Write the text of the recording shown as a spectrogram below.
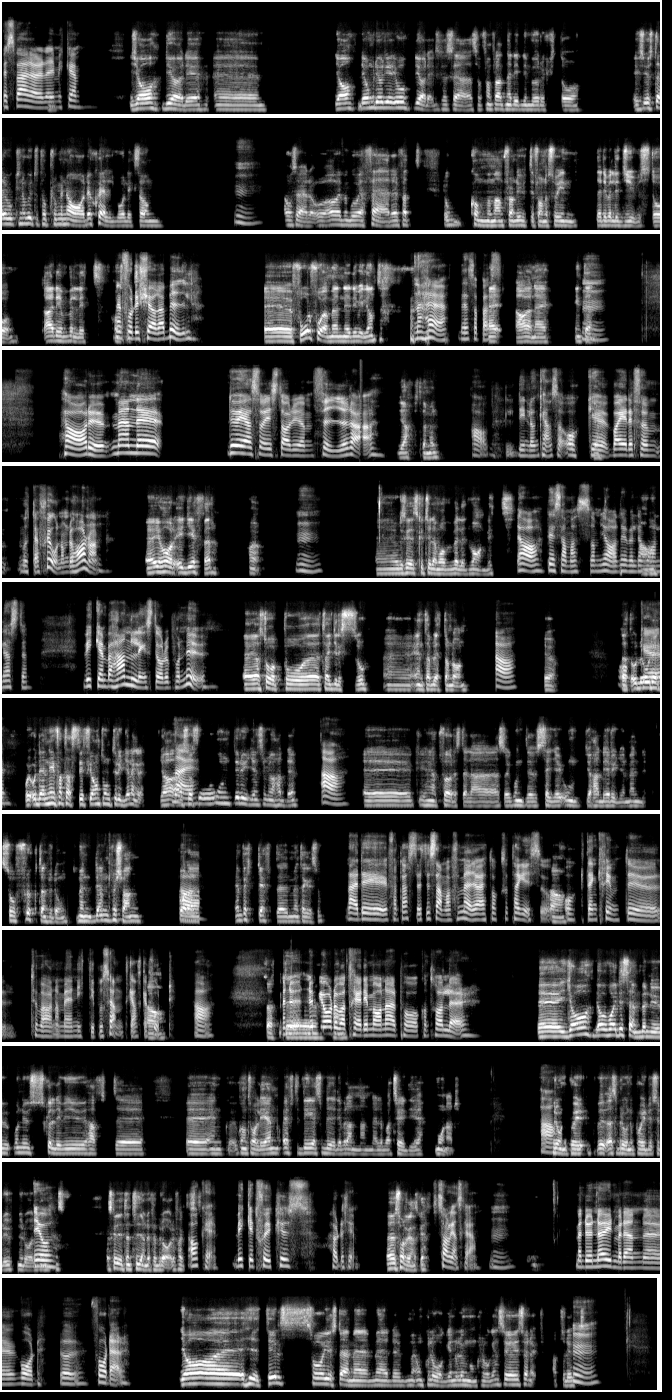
Besvärar det dig Mm. mycket? Ja, det gör det. Eh, ja, det, om det, jo, det gör det. det ska jag säga. Alltså, framförallt när det blir mörkt. Och, just där att kunna gå ut och ta promenader själv och, liksom, Mm. och, så här, och, och även gå i affärer. För att då kommer man från utifrån och så in där det är väldigt ljust. Och, nej, det är väldigt Men konstigt. får du köra bil? Eh, får får jag, men det vill jag inte. Nej, det är så pass. Nej, ja, nej inte än. Mm. Ja du, men eh, du är alltså i stadium fyra Ja, stämmer. av din lungcancer och Ja. eh, vad är det för mutation om du har någon? Eh, jag har EGFR. Har jag. Mm. Eh, det ska, det ska tydligen vara väldigt vanligt. Ja, det är samma som jag, det är väl det Ja. vanligaste. Vilken behandling står du på nu? Eh, jag står på eh, Tagrisso, eh, en tablett om dagen. Ja. Ja. Och, att- och det- eh, Och, och den är fantastisk, för jag har inte ont i ryggen längre. Jag Nej. alltså så ont i ryggen som jag hade. ja, Eh, kan jag föreställa, alltså, jag går inte säga hur ont jag hade i ryggen, men så fruktansvärt ont. Men den försvann bara ja. en vecka efter med Tagrisso. Nej, det är fantastiskt. Det är samma för mig. Jag äter också Tagrisso Ja. och den krympte ju tumörerna med 90 procent ganska Ja. fort. Ja. Att, Men nu, nu eh, går du var tredje månad på kontroller. Eh, ja, jag var i december nu och nu skulle vi ju haft eh, en kontroll igen. Och efter det så blir det varannan eller var tredje månad. Ja. Beroende, på, hur- alltså beroende på hur det ser ut nu då. Jo. Jag ska dit den 10 februari faktiskt. Okej. Vilket sjukhus hör du till? Eh, Sahlgrenska. Sahlgrenska, ja. Mm. Men du är nöjd med den eh, vård du får där? Ja, hittills så just det här med, med, med onkologen och lungonkologen så är jag, så nöjd. Absolut. Mm.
